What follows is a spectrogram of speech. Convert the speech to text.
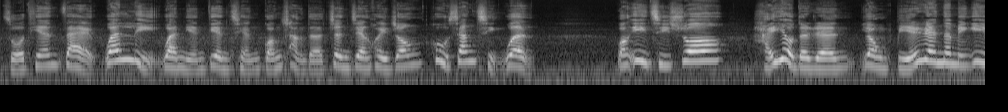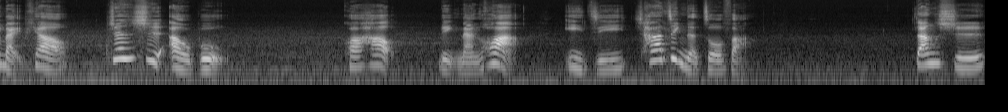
昨天在湾里万年殿前广场的政见会中互相请问，王义琦说：“还有的人用别人的名义买票，真是奥步。”（括号闽南话以及插进的做法。）当时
